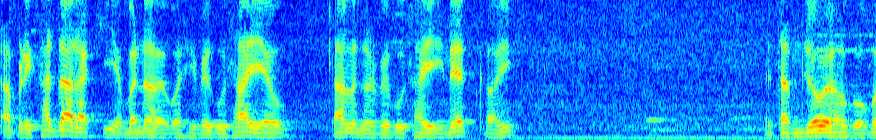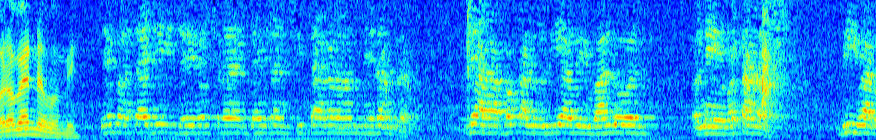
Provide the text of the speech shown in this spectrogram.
આપણે ખાધા રાખીએ બનાવે પછી ભેગું થાય એવું. તાલંગણ ભેગું થાય ને જ કંઈ. તમે જોવે હગો બરોબર ને મમ્મી? જય માતાજી જય વસરાય દૈરાન સીતારામ ને રામ રામ. જ્યાં બકાલું લઈ આવે વાલોર અને વટાણા. દી વાર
